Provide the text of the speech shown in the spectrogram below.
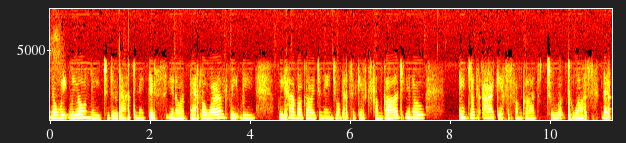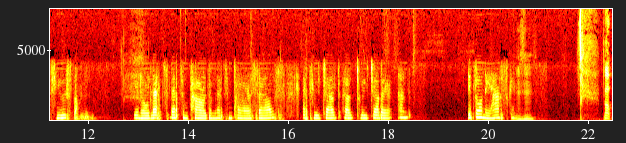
No, we, we all need to do that to make this, you know, a better world. We we we have our guardian angel that's a gift from God, you know angels are gifts from God to to us. Let's use them. You know, let's let's empower them. Let's empower ourselves. Let's reach out out to each other, and it's only asking. Mm-hmm. But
